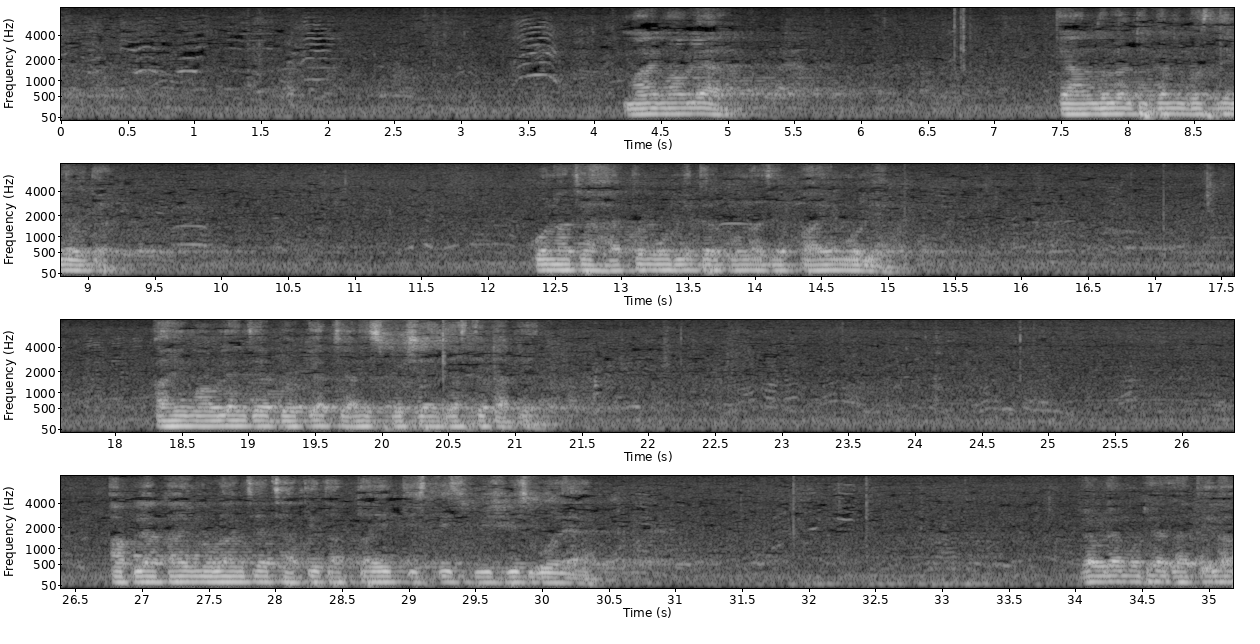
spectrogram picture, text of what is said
माय मावल्या त्या आंदोलन ठिकाणी बसलेल्या होत्या. कोणाचे हात मोडले तर कोणाचे पाय मोडले काही मावल्यांच्या डोक्यात चाळीसपेक्षा जास्त टाके. आपल्या काही मुलांच्या छातीत आत्ताही तीस तीस वीस वीस गोळ्या. आहेत एवढ्या मोठ्या जातीला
